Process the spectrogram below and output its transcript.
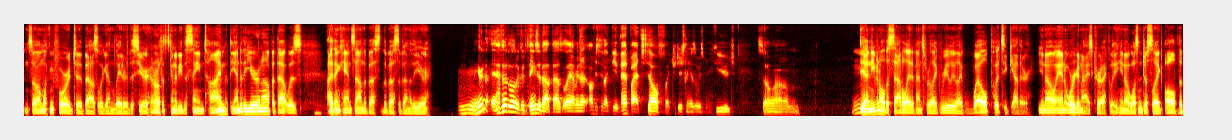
and so I'm looking forward to Basel again later this year. I don't know if it's going to be the same time at the end of the year or not, but that was, I think, hands down the best the best event of the year. Mm, I've heard a lot of good things about Basel. I mean, uh, obviously, like the event by itself, like traditionally, has always been huge. So, um, Yeah, mm, and even all the satellite events were like really like well put together, you know, and organized correctly. You know, it wasn't just like all the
